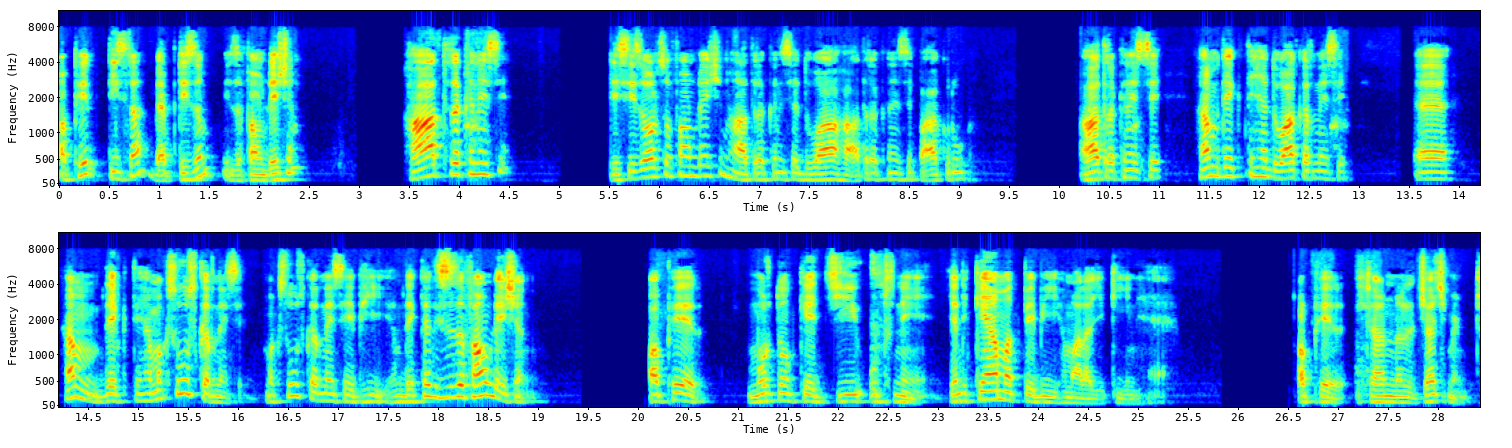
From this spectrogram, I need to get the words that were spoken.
और फिर तीसरा बैप्टिज्म इज़ अ फाउंडेशन हाथ रखने से दिस इज़ ऑल्सो फाउंडेशन हाथ रखने से दुआ हाथ रखने से पाकरू हाथ रखने से हम देखते हैं दुआ करने से आ, हम देखते हैं मखसूस करने से। मखसूस करने से भी हम देखते हैं दिस इज़ अ फाउंडेशन और फिर मुर्दों के जी उठने, यानी क्यामत पे भी हमारा यकीन है। और फिर इटर्नल जजमेंट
